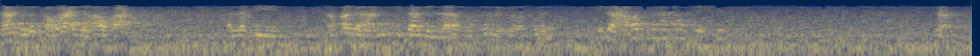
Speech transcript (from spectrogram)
هذه القواعد الأربع التي أخذها من كتاب الله وسنة رسوله إذا عرفتها عرفت الشرك نعم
